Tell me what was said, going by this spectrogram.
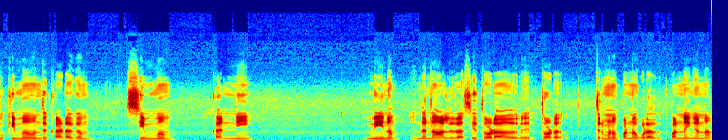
முக்கியமாக வந்து கடகம் சிம்மம் கன்னி மீனம் இந்த நாலு ராசியை தொட தொட திருமணம் பண்ணக்கூடாது. பண்ணிங்கன்னா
